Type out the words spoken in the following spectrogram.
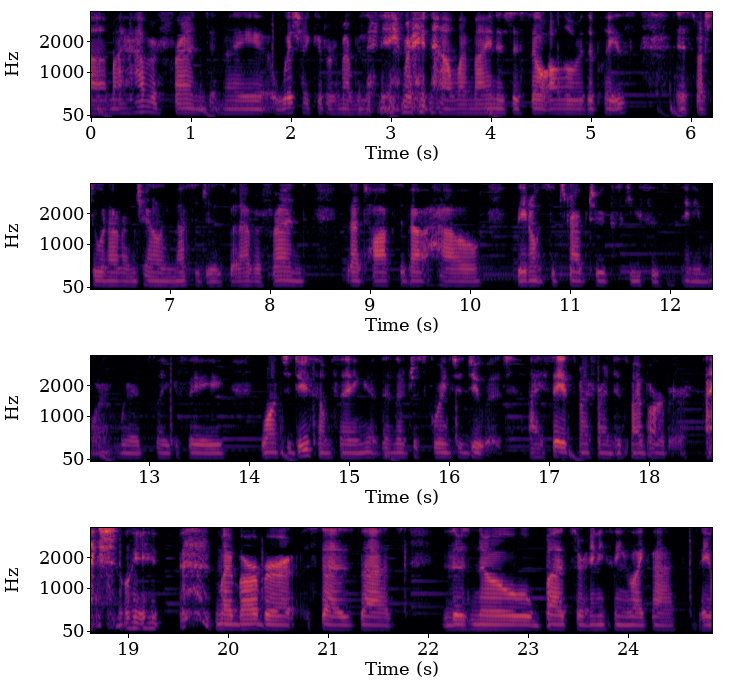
Um, I have a friend and I wish I could remember their name right now. My mind is just so all over the place, especially whenever I'm channeling messages. But I have a friend that talks about how they don't subscribe to excuses anymore, where it's like if they want to do something, then they're just going to do it. I say it's my friend, it's my barber, actually. my barber says that there's no buts or anything like that. They,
